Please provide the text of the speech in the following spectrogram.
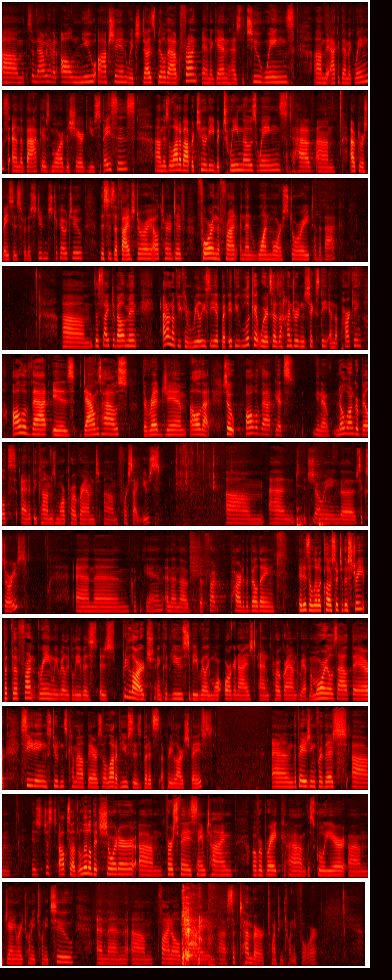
Um, so now we have an all-new option, which does build out front, and again has the two wings, um, the academic wings, and the back is more of the shared use spaces. Um, there's a lot of opportunity between those wings to have um, outdoor spaces for the students to go to. This is a five-story alternative, four in the front, and then one more story to the back. Um, the site development, I don't know if you can really see it, but if you look at where it says 160 and the parking, all of that is Downs House, the Red Gym, all of that. So all of that gets, you know, no longer built, and it becomes more programmed um, for site use. Um, and it's showing the six stories. And then click again, and then the, the front part of the building It is a little closer to the street, but the front green, we really believe, is, is pretty large and could use to be really more organized and programmed. We have memorials out there, seating, students come out there, so a lot of uses, but it's a pretty large space. And the phasing for this um, is just also a little bit shorter. Um, first phase, same time, over break, um, the school year, um, January 2022, and then um, final by uh, September 2024.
